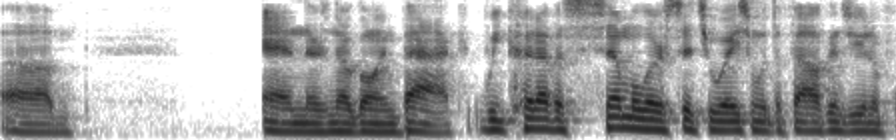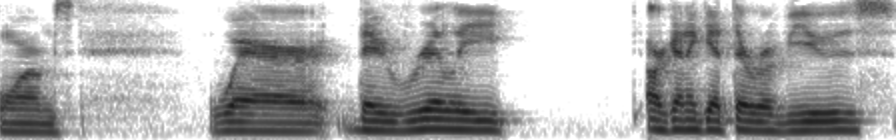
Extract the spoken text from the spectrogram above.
Um, and there's no going back. We could have a similar situation with the Falcons uniforms where they really are going to get their reviews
